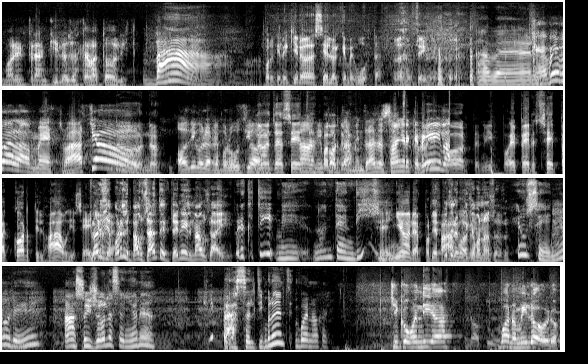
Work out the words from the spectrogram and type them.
Morir tranquilo, ya estaba todo listo. Vamos. Porque le quiero hacer lo que me gusta. Sí. A ver. ¡Que viva la menstruación! No, no. O digo la revolución. No, ya sé, No, ya, no ¿para importa. va? Mientras haya sangre, que No viva. importa, no importa, pero sepa, corte los audios, señora. Florencia, ponle pausa antes, tenés el mouse ahí. Pero es que estoy. me- no entendí. Señora, por Después te lo favor. explicamos nosotros. Era un señor, ¿eh? Ah, soy yo la señora. ¿Qué pasa? El timbre. Bueno, ok. Chicos, buen día. Bueno, mi logro.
